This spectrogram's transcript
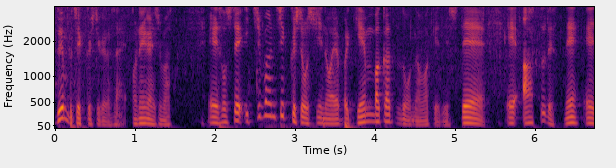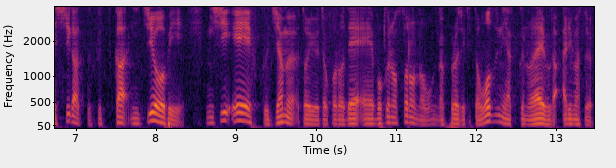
全部チェックしてください。お願いします。えーそして一番チェックしてほしいのはやっぱり現場活動なわけでして、えー明日ですね、えー4月2日日曜日、西英福ジャムというところで、え僕のソロの音楽プロジェクト、ウォズニアックのライブがあります。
